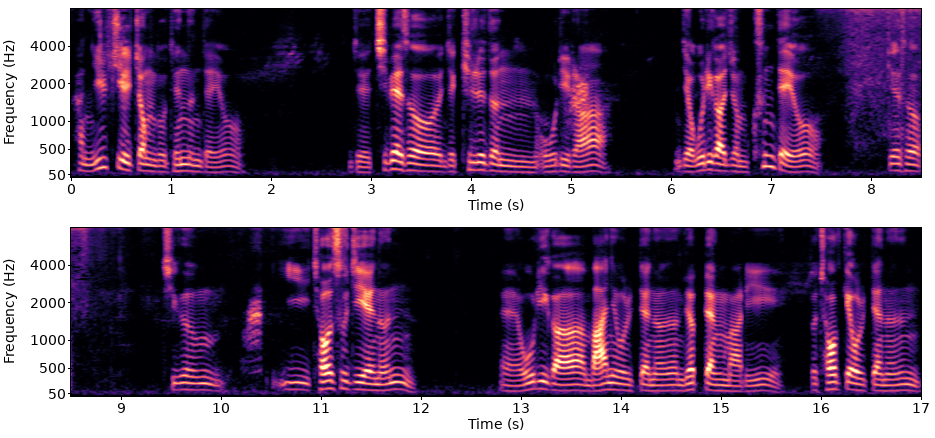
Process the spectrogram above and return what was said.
한 일주일 정도 됐는데요. 이제 집에서 이제 기르던 오리라 이제 오리가 좀 큰데요. 그래서 지금 이 저수지에는 예, 오리가 많이 올 때는 몇백 마리 또 적게 올 때는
